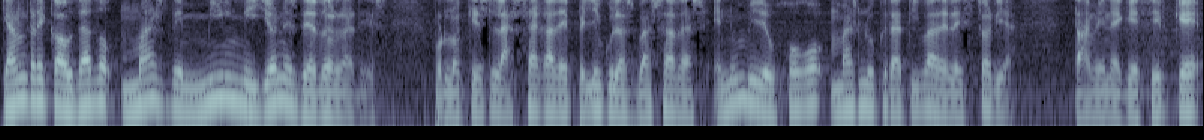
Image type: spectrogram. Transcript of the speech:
que han recaudado más de mil millones de dólares, por lo que es la saga de películas basadas en un videojuego más lucrativa de la historia. También hay que decir que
